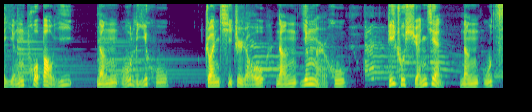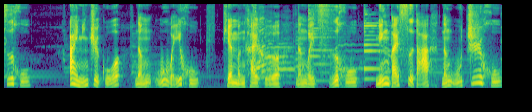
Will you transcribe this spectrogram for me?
营破抱衣，能无离乎？专气致柔，能婴儿乎？涤除玄鉴，能无疵乎？爱民治国，能无为乎？天门开合，能为雌乎？明白四达，能无知乎？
